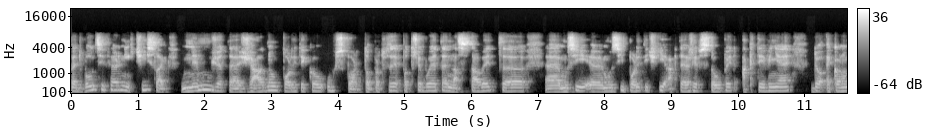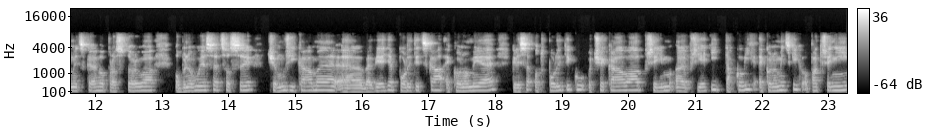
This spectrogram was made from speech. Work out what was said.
ve dvouciferných číslech, nemůžete žádnou politikou úspor. To protože potřebujete nastavit, uh, musí, musí političtí aktéři vstoupit aktivně do ekonomického prostoru a obnovuje se cosi, čemu říkáme ve vědě politická ekonomie, kdy se od politiků očekává přijím, přijetí takových ekonomických opatření,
